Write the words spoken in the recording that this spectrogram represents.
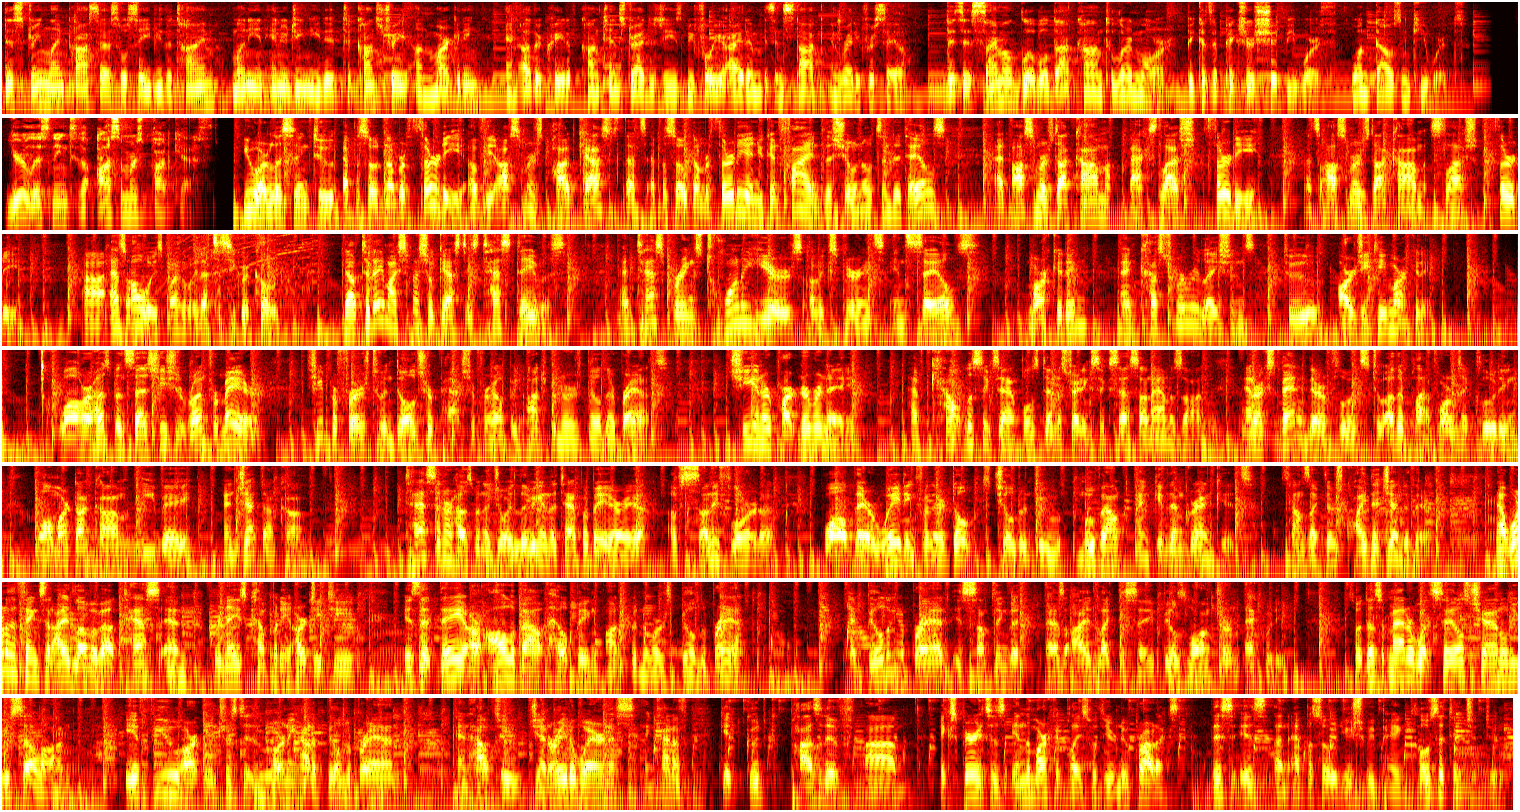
This streamlined process will save you the time, money, and energy needed to concentrate on marketing and other creative content strategies before your item is in stock and ready for sale. Visit simoglobal.com to learn more because a picture should be worth 1,000 keywords. You're listening to the Awesomers Podcast. You are listening to episode number 30 of the Awesomers podcast. That's episode number 30, and you can find the show notes and details at awesomers.com backslash 30. That's awesomers.com slash 30. Uh, as always, by the way, that's a secret code. Now, today my special guest is Tess Davis, and Tess brings 20 years of experience in sales, marketing, and customer relations to RGT Marketing. While her husband says she should run for mayor, she prefers to indulge her passion for helping entrepreneurs build their brands. She and her partner Renee have countless examples demonstrating success on Amazon and are expanding their influence to other platforms including Walmart.com, eBay, and Jet.com. Tess and her husband enjoy living in the Tampa Bay area of sunny Florida while they are waiting for their adult children to move out and give them grandkids. Sounds like there's quite an agenda there. Now, one of the things that I love about Tess and Renee's company, RGT, is that they are all about helping entrepreneurs build a brand. And building a brand is something that, as I'd like to say, builds long term equity. So it doesn't matter what sales channel you sell on, if you are interested in learning how to build a brand and how to generate awareness and kind of get good, positive um, experiences in the marketplace with your new products, this is an episode you should be paying close attention to.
